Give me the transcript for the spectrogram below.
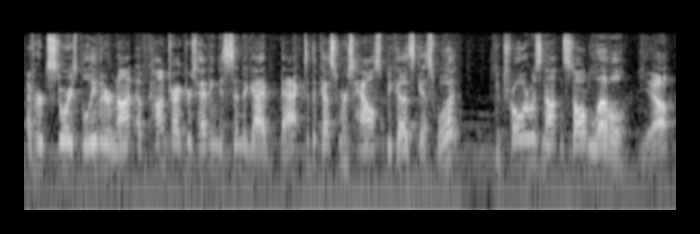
I've heard stories, believe it or not, of contractors having to send a guy back to the customer's house because guess what? The controller was not installed level. Yep.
